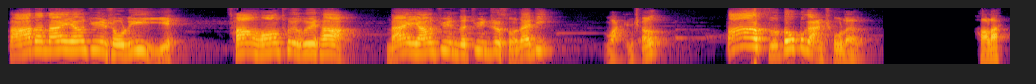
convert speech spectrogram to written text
打的南阳郡守吕乙仓皇退回他南阳郡的郡治所在地宛城，打死都不敢出来了。好了。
